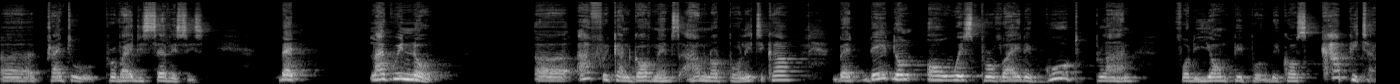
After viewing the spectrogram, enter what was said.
uh, trying to provide the services. But like we know, uh, African governments, I'm not political, but they don't always provide a good plan for the young people because capital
